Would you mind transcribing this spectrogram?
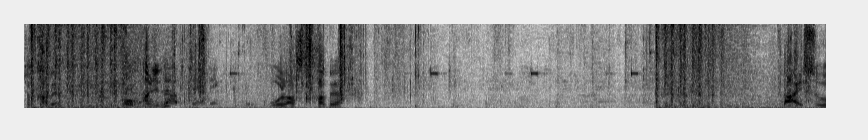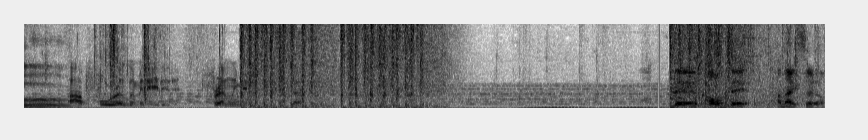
저 카베 어 아니네? Stop standing. 오 라스트 카베야? 나이스 Op 4 eliminated. Friendly mission successful. 네, 가운데 하나 있어요.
